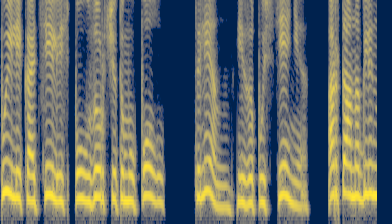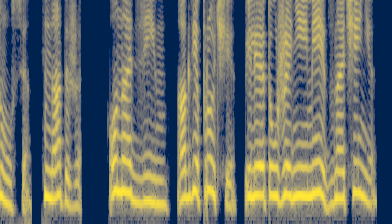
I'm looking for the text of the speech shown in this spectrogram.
пыли катились по узорчатому полу. Тлен и запустение. Артан оглянулся. Надо же. Он один. А где прочие? Или это уже не имеет значения?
